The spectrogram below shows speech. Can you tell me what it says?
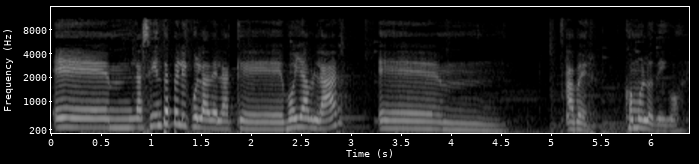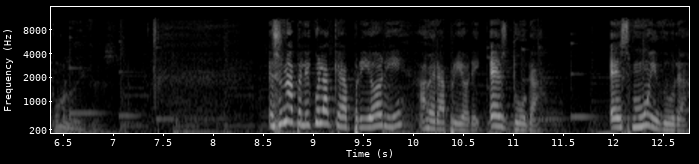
Eh, la siguiente película de la que voy a hablar. eh, a ver, ¿cómo lo digo? ¿Cómo lo dices? Es una película que a priori, a ver, a priori, es dura. Es muy dura.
